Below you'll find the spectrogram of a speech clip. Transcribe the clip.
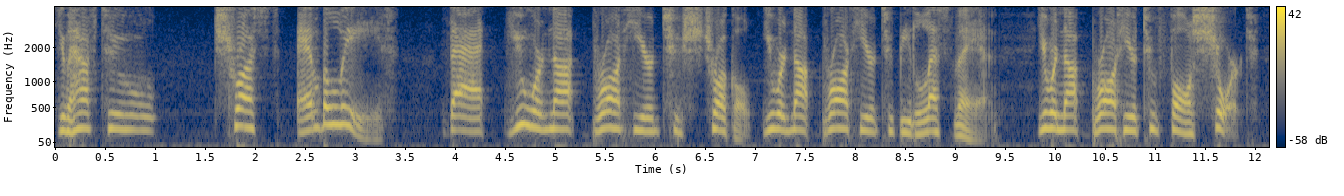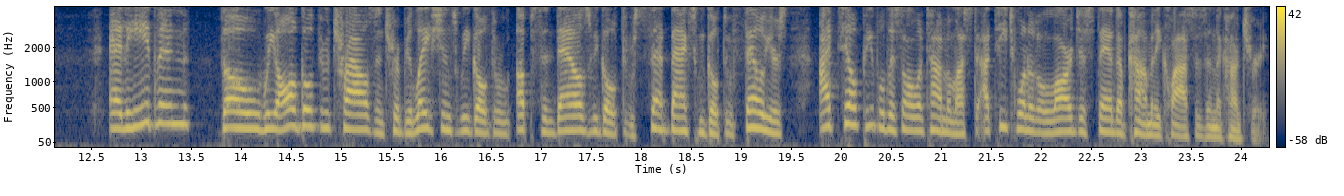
You have to trust and believe that you were not brought here to struggle. You were not brought here to be less than. You were not brought here to fall short. And even though we all go through trials and tribulations, we go through ups and downs, we go through setbacks, we go through failures. I tell people this all the time. In my st- I teach one of the largest stand-up comedy classes in the country,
